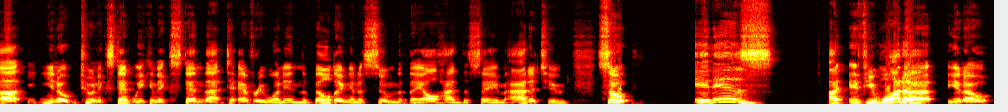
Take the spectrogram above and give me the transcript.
Uh, you know, to an extent, we can extend that to everyone in the building and assume that they all had the same attitude. So it is. I if you want to, you know,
